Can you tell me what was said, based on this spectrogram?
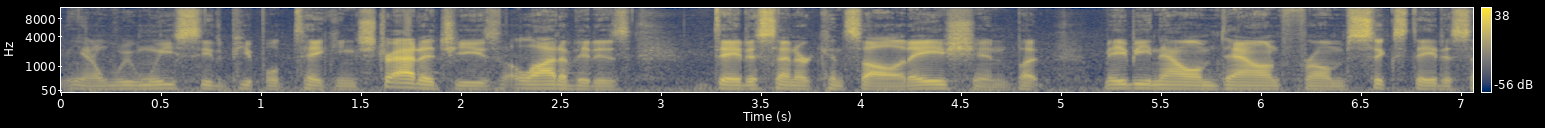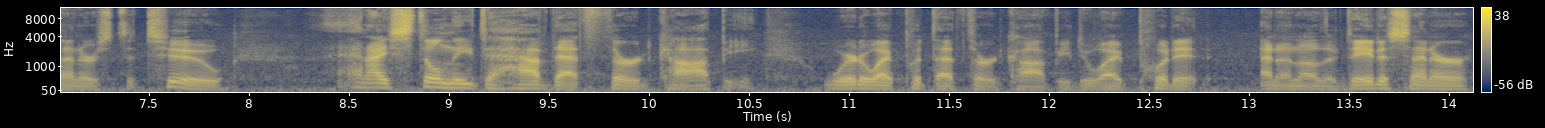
you know, when we see the people taking strategies, a lot of it is data center consolidation, but maybe now I'm down from six data centers to two, and I still need to have that third copy. Where do I put that third copy? Do I put it at another data center?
